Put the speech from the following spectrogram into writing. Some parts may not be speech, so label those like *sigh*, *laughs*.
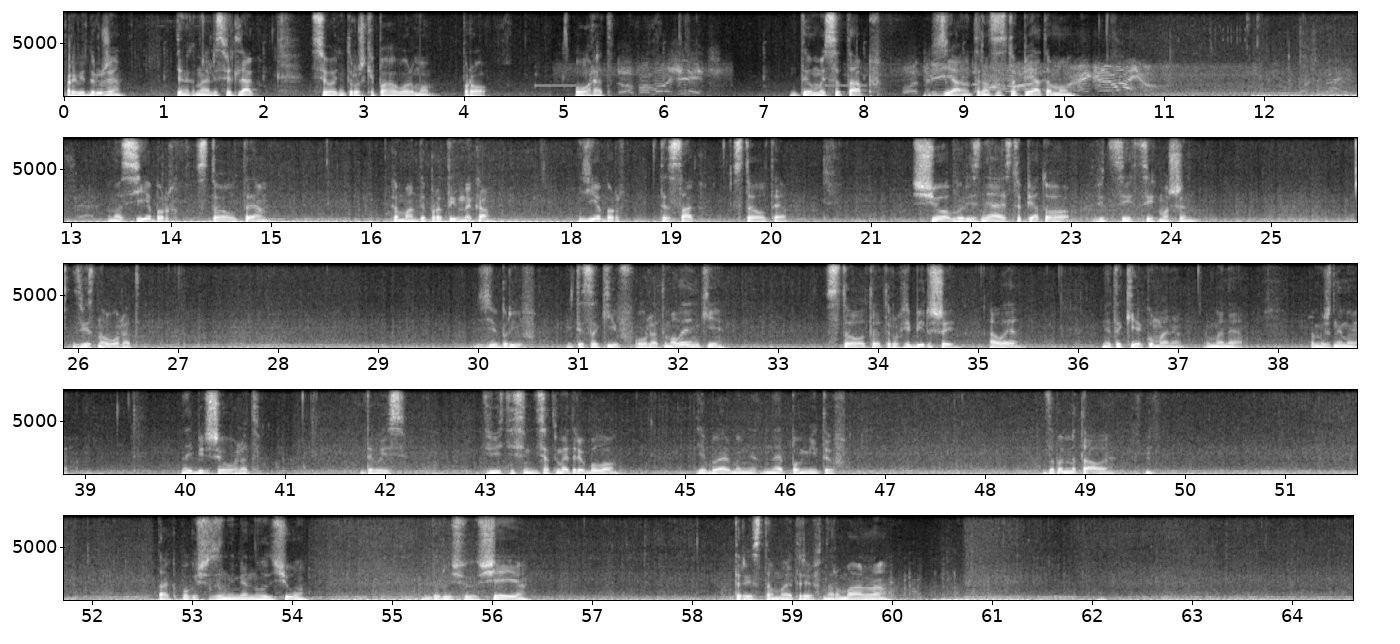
Привіт, друже! Ти на каналі Світляк. Сьогодні трошки поговоримо про огляд. Дивимось сетап з Яна 13105. Прикриваю! У нас Єбор, 100 ЛТ, команди противника Єбор, Тесак, 100 ЛТ. Що вирізняє 105-го від всіх цих машин? Звісно, огляд. Зібрів і тисаків огляд маленький, 100 ЛТ трохи більший, але не такий, як у мене. У мене поміж ними найбільший огляд. Дивись, 270 метрів було. ЄБР мене не помітив. Запам'ятали. Так, поки що за ним я не лечу. Дивлюсь, що ще є. 300 метрів нормально.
